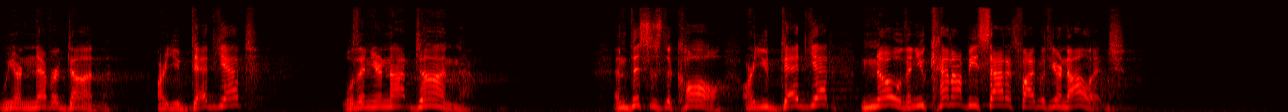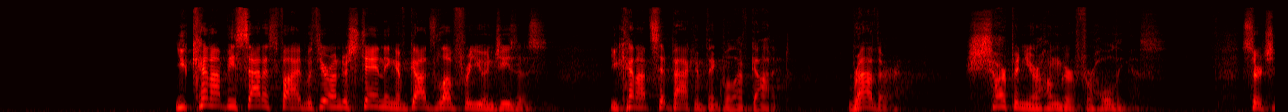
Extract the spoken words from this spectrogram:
We are never done. Are you dead yet? Well, then you're not done. And this is the call. Are you dead yet? No, then you cannot be satisfied with your knowledge. You cannot be satisfied with your understanding of God's love for you in Jesus. You cannot sit back and think, well, I've got it. Rather, sharpen your hunger for holiness. Search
